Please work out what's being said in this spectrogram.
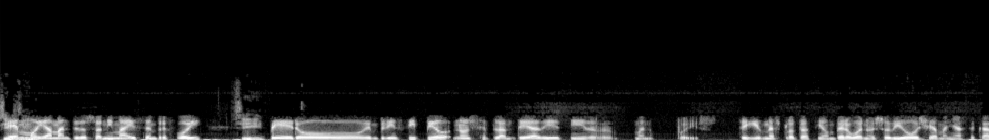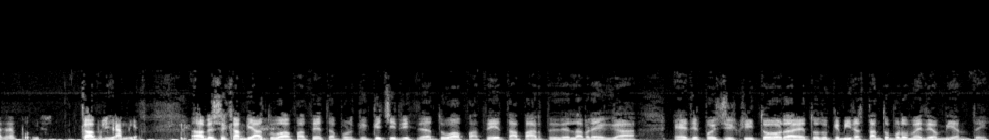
Sí, é sí. moi amante dos animais, sempre foi, sí. pero en principio non se plantea de decir, bueno, pois seguir na explotación, pero bueno, eso digo hoxe a mañá se cadra pois cambia. Pois cambia. A ver se cambia a túa faceta, porque que che dice a túa faceta aparte de la brega e despois escritora e todo que miras tanto polo medio ambiente?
